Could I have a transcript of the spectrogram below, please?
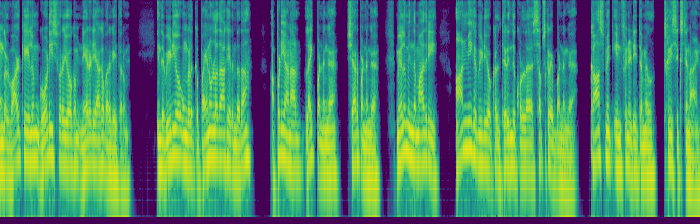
உங்கள் வாழ்க்கையிலும் கோடீஸ்வர யோகம் நேரடியாக வருகை தரும். இந்த வீடியோ உங்களுக்கு பயனுள்ளதாக இருந்ததா? அப்படியானால் லைக் பண்ணுங்க ஷேர் பண்ணுங்க. மேலும் இந்த மாதிரி ஆன்மீக வீடியோக்கள் தெரிந்து கொள்ள சப்ஸ்கிரைப் பண்ணுங்க. Cosmic infinity Tamil three sixty nine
